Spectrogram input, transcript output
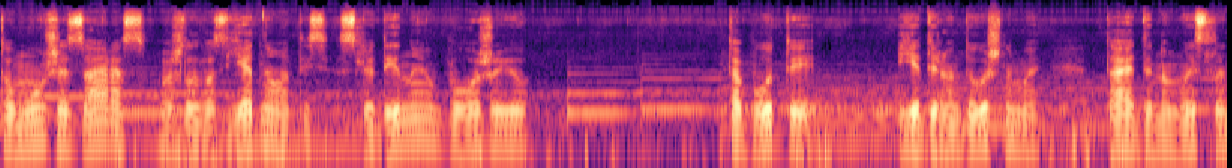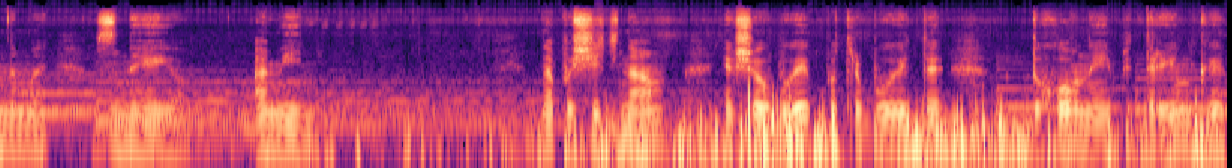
Тому вже зараз важливо з'єднуватись з людиною Божою та бути єдинодушними та єдиномисленими з нею. Амінь. Напишіть нам, якщо ви потребуєте духовної підтримки,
